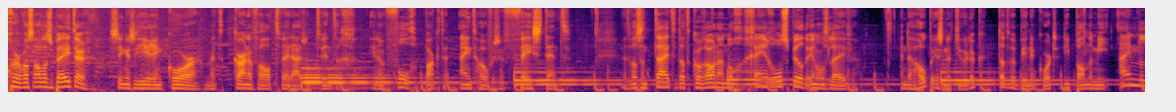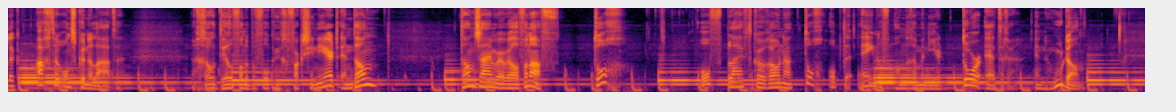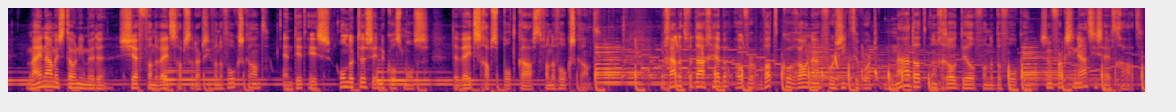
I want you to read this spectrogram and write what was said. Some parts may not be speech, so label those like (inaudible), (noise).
Vroeger was alles beter, zingen ze hier in koor met Carnaval 2020 in een volgepakte Eindhovense feesttent. Het was een tijd dat corona nog geen rol speelde in ons leven. En de hoop is natuurlijk dat we binnenkort die pandemie eindelijk achter ons kunnen laten. Een groot deel van de bevolking gevaccineerd en dan. dan zijn we er wel vanaf. Toch? Of blijft corona toch op de een of andere manier dooretteren? En hoe dan? Mijn naam is Tony Mudde, chef van de wetenschapsredactie van de Volkskrant. En dit is Ondertussen in de Kosmos, de wetenschapspodcast van de Volkskrant. We gaan het vandaag hebben over wat corona voor ziekte wordt nadat een groot deel van de bevolking zijn vaccinaties heeft gehad.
